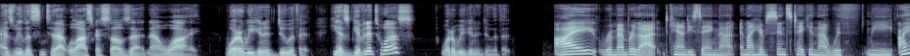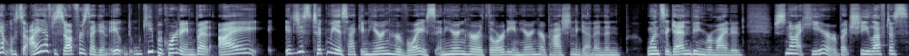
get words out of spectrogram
as we listen to that, we'll ask ourselves that now, why? What are we going to do with it? He has given it to us. What are we going to do with it? I remember that Candy saying that, and I have since taken that with me. I have so I have to stop for a second. It keep recording, but I it just took me a second hearing her voice and hearing her authority and hearing her passion again, and then once again being reminded she's not here, but she left us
